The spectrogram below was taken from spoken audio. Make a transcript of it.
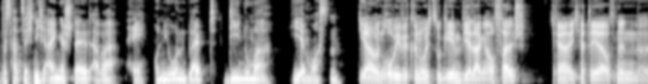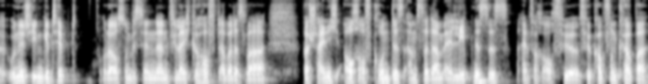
Das hat sich nicht eingestellt, aber hey, Union bleibt die Nummer hier im Osten. Ja, und Robi, wir können ruhig zugeben, wir lagen auch falsch. Ja, ich hatte ja auf einen äh, Unentschieden getippt oder auch so ein bisschen dann vielleicht gehofft, aber das war wahrscheinlich auch aufgrund des Amsterdam-Erlebnisses, einfach auch für, für Kopf und Körper,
